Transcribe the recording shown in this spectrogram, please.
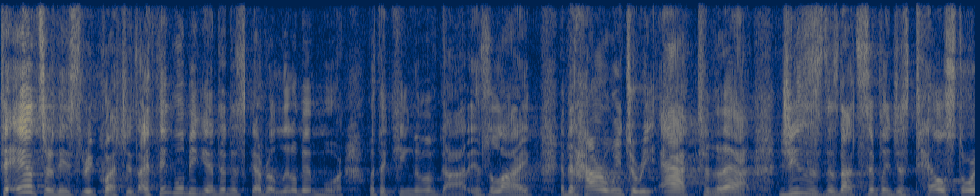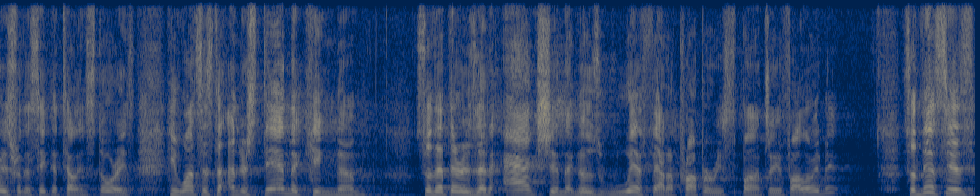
to answer these three questions, I think we'll begin to discover a little bit more what the kingdom of God is like, and then how are we to react to that. Jesus does not simply just tell stories for the sake of telling stories, He wants us to understand the kingdom so that there is an action that goes with that, a proper response. Are you following me? So, this is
